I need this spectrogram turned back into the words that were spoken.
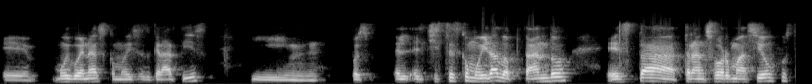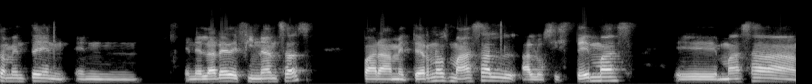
eh, muy buenas, como dices, gratis. Y pues el, chiste es como ir adoptando esta transformación justamente en, el área de finanzas para meternos más a los sistemas, eh, más a,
